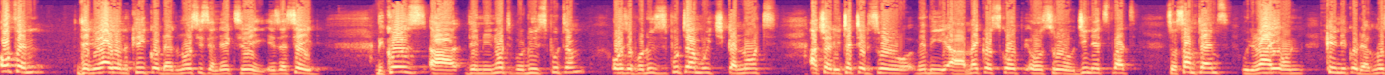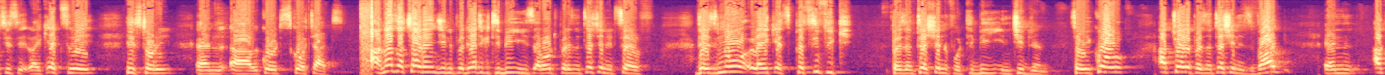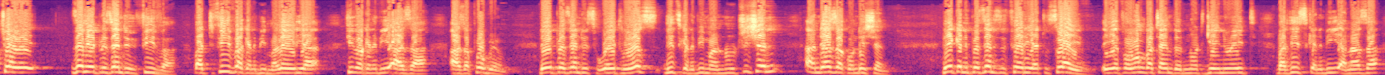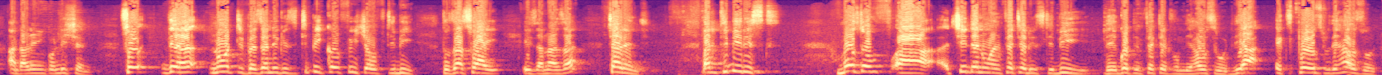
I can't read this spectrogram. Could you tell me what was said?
Often they rely on clinical diagnosis and X-ray, as I said, because uh, they may not produce sputum, or they produce sputum which cannot actually detected through maybe a microscope or through GeneXpert. So sometimes we rely on clinical diagnosis like X-ray, history, and uh, we call it score charts. Another challenge in pediatric TB is about presentation itself. There's no like a specific presentation for TB in children. So we call actually presentation is vague, and actually they may present with fever, but fever can be malaria, fever can be as a, as a problem. They present with weight loss, this can be malnutrition, and other condition. They can present with failure to thrive. They, for a longer time, they do not gain weight, but this can be another underlying condition. So they are not presenting with typical feature of TB. So that's why it's another challenge. But TB risks. Most of uh, children who are infected with TB, they got infected from the household. They are exposed to the household.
